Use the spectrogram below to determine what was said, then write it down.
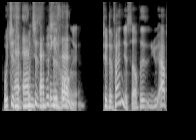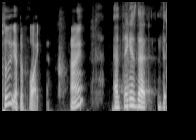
which is and- and- which is and which is is that- wrong. To defend yourself, uh, you absolutely have to fight. Right? And thing is that th-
